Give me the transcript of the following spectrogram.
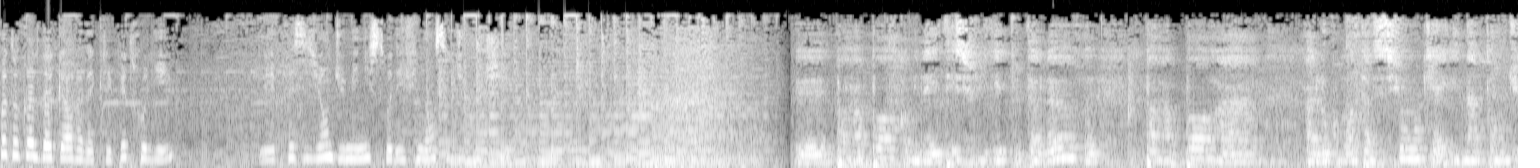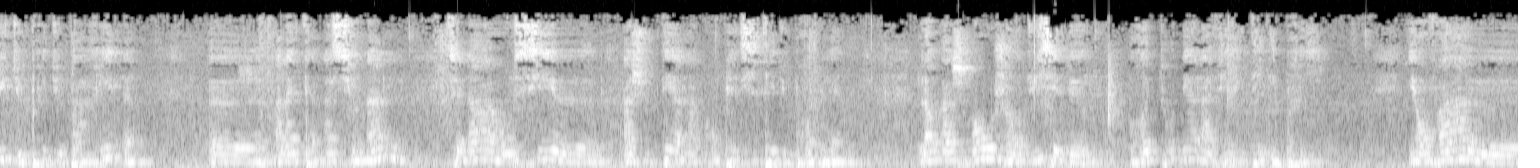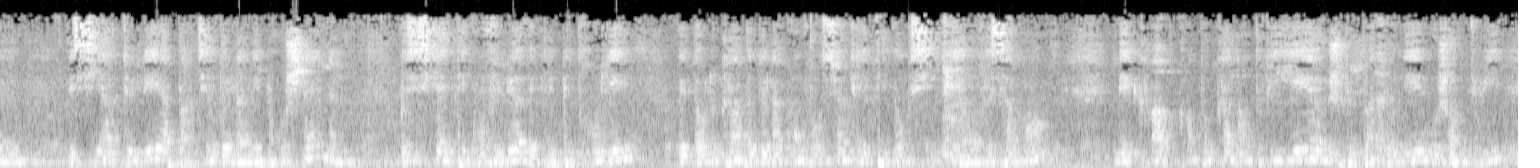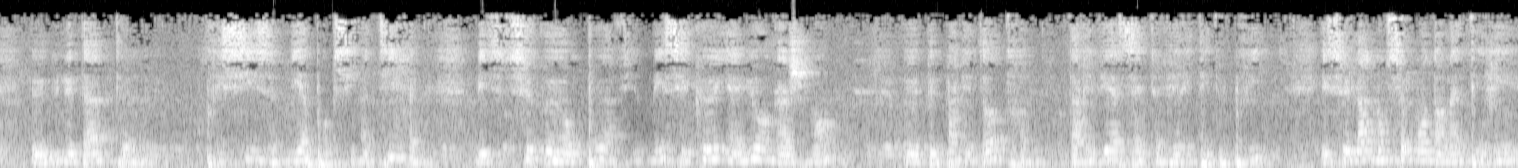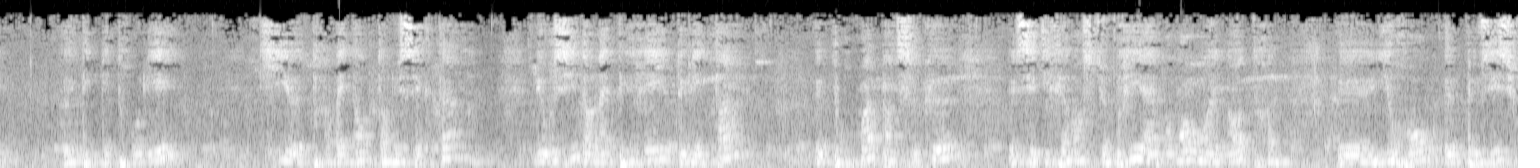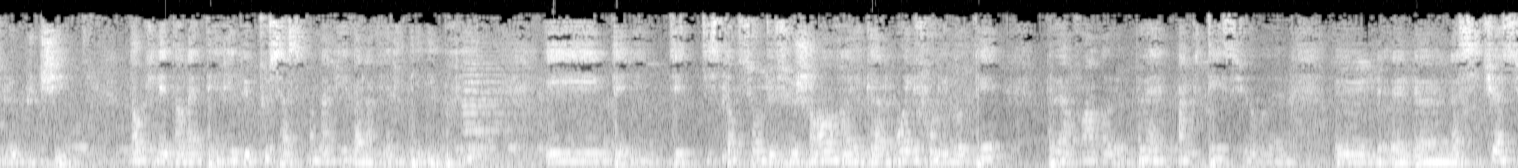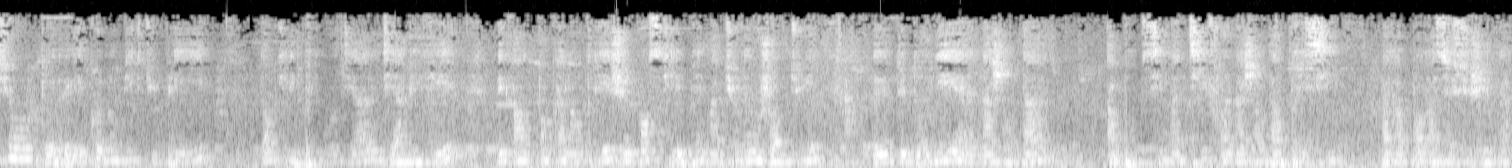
protocole d'accord avec les pétroliers, les précisions du ministre des Finances et du Budget. Euh, par rapport, comme il a été souligné tout à l'heure, euh, par rapport à, l'augmentation qui est inattendue du prix du baril euh, à l'international, cela a aussi ajouté à la complexité du problème. L'engagement aujourd'hui, c'est de retourner à la vérité des prix. Et on va s'y atteler à partir de l'année prochaine. C'est ce qui a été convenu avec les pétroliers dans le cadre de la convention qui a été donc signée euh, récemment. Mais quant au calendrier, euh, je ne peux pas donner aujourd'hui euh, une date précise ni approximative, mais ce qu'on peut affirmer, c'est qu'il y a eu engagement de part et d'autre d'arriver à cette vérité de prix, et cela non seulement dans l'intérêt des pétroliers qui travaillent donc dans le secteur, mais aussi dans l'intérêt de l'État. Euh, pourquoi? Parce que euh, ces différences de prix, à un moment ou à un autre, euh, iront peser sur le budget. Donc il est dans l'intérêt de tous à ce qu'on arrive à la vérité des prix. Et des, distorsions de ce genre également, il faut le noter, peut avoir peut impacter sur la situation économique du pays. Donc il est d'y arriver, mais quant au calendrier, je pense qu'il est prématuré aujourd'hui euh, de donner un agenda approximatif ou un agenda précis par rapport à ce sujet-là.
